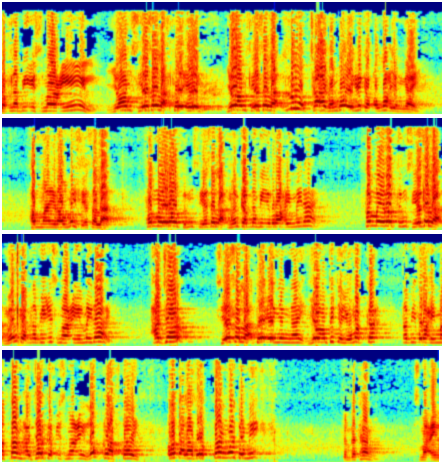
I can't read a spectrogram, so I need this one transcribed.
กับนบีอิสมาอิลยอมเสียสละตัวเอง ยอมเสียสละลูกชายของตัวเองให้กับอัลลอฮ์ยังไง ทำไมเราไม่เสียสละทำไมเราถึงเสียสละเหมือนกับนบีอิบราฮิมไม่ได้ทำไมเราถึงเสียสละเหมือนกับนบีอิสมาอิลไม่ได้ฮาญัรเสียสละตัวเองยังไง ยอมที่จะอยู่มักกะฮ์นบีอิบราฮิมมาทิ้งฮาญัรกับอิสมาอิลแล้วกลับไปอัลลอฮฺ تعالىบอกทิ้งไว้ตรงนี้ จนกระทั่งอิสมาอิล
